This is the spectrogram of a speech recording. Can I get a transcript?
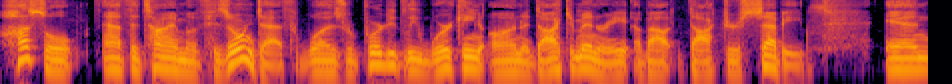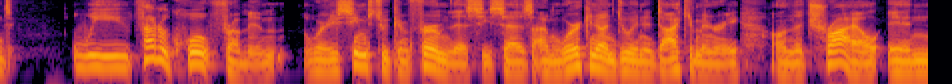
Hussle, at the time of his own death, was reportedly working on a documentary about Dr. Sebi. And we found a quote from him where he seems to confirm this. He says, I'm working on doing a documentary on the trial in,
